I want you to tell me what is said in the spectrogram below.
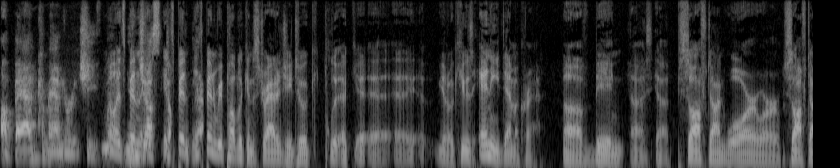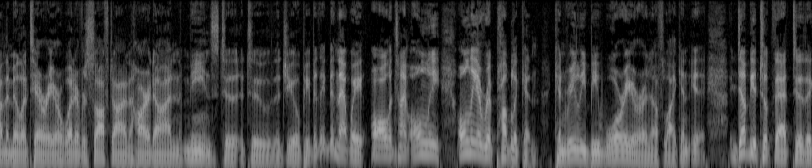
a bad commander in chief. Well, it's You been just it's, it's been it's been Republican strategy to uh, uh, uh, you know accuse any Democrat of being uh, uh, soft on war or soft on the military or whatever soft on hard on means to to the GOP. But they've been that way all the time. Only only a Republican can really be warrior enough like and uh, W took that to the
